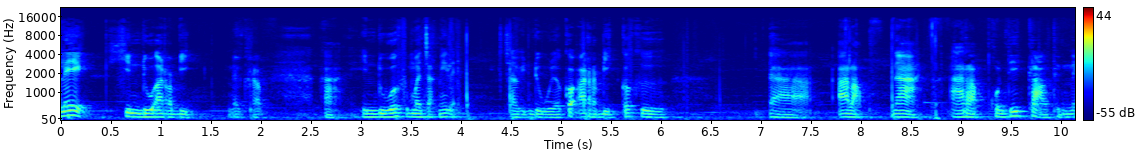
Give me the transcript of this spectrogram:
เลขฮินดูอาราบิกนะครับอ่าฮินดูก็คือมาจากนี่แหละ ชาวฮินดูแล้วก็อาราบิกก็คืออ่าอาหรับนะอาหรับคนที่กล่าวถึงใน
